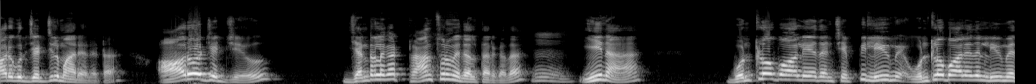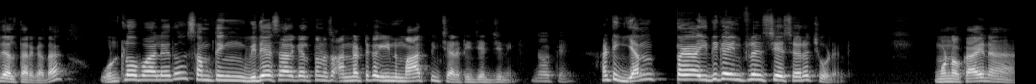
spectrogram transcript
ఆరుగురు జడ్జిలు మారారట. ఆరో జడ్జి జనరల్గా ట్రాన్స్ఫర్ మీద వెళ్తారు కదా. ఈయన ఒంట్లో బాగాలేదని చెప్పి లీవ్ మీ ఒంట్లో బాగాలేదని లీవ్ మీద వెళ్తారు కదా. ఒంట్లో బాగాలేదు సంథింగ్ విదేశాలకు వెళ్తున్న అన్నట్టుగా ఈయన మార్పించారట ఈ జడ్జిని ఓకే. అంటే ఎంత ఇదిగా ఇన్ఫ్లుయెన్స్ చేశారో చూడండి. మొన్న ఒక ఆయన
